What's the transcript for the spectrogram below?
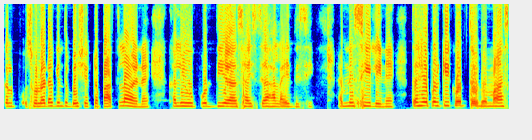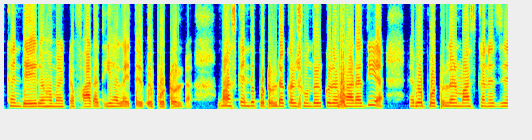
কাল ছোলাটা কিন্তু বেশি একটা পাতলা হয় নাই, খালি উপর দিয়ে সাইজে হালাই দিছি, এমনি সিলি নেই তো এরপর কি করতে হবে? মাঝখান দিয়ে এরকম একটা ফাড়া দিয়ে হালাইতে হবে পটলটা। মাঝখান দিয়ে পটলটা কাল সুন্দর করে ফাড়া দিয়ে এবার পটলের মাঝখানে যে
